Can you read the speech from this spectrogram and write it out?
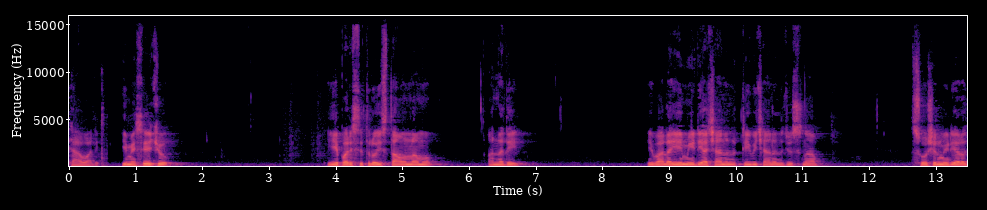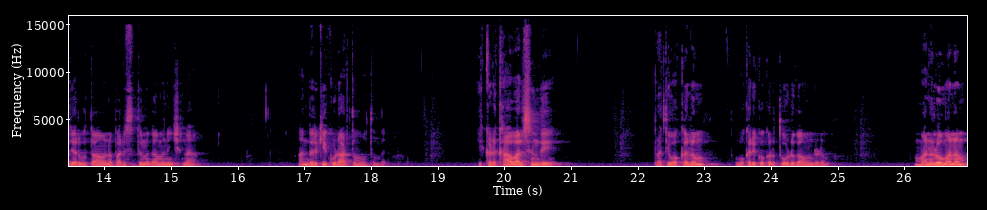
తేవాలి. ఈ మెసేజ్ ఏ పరిస్థితిలో ఇస్తూ ఉన్నాము అన్నది ఇవాళ ఏ media channel TV channel social సోషల్ మీడియాలో జరుగుతూ ఉన్న పరిస్థితులను గమనించిన అందరికీ కూడా అర్థమవుతుంది. ఇక్కడ కావాల్సింది ప్రతి ఒక్కరం ఒకరికొకరు తోడుగా ఉండడం. మనలో మనం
